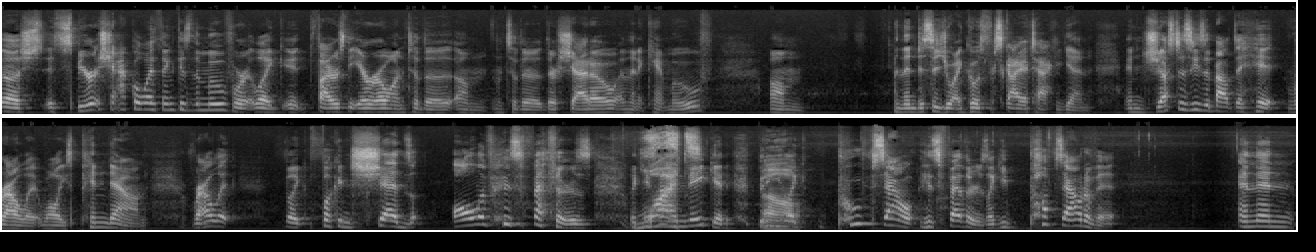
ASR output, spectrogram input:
uh, Spirit Shackle, I think, is the move where it like it fires the arrow onto the um onto the their shadow, and then it can't move. Um, and then Decidueye goes for Sky Attack again. And just as he's about to hit Rowlet while he's pinned down, Rowlet, like, fucking sheds all of his feathers. Like, he's What? not naked, but he, Oh. like, poofs out his feathers. Like, he puffs out of it. And then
